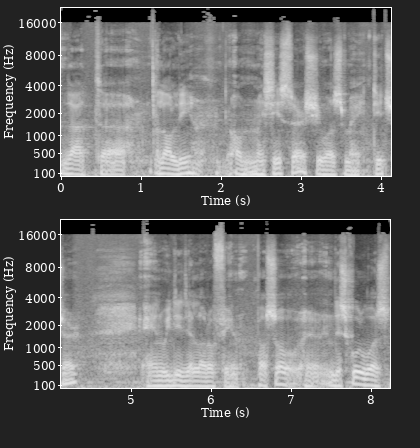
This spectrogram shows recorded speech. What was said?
that uh, Lolly, my sister, she was my teacher, and we did a lot of film. Also, uh, the school was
